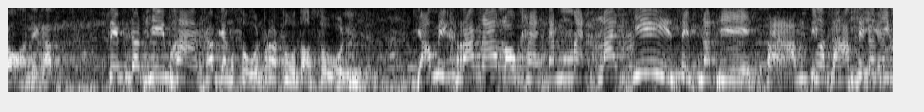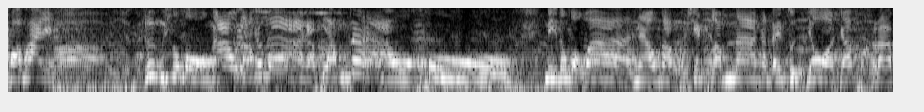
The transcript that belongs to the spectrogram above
ก่อนนะครับ 10 นาทีผ่านครับยังศูนย์ประตูต่อศูนย์ย้ำอีกครั้งนะ เราแข่งกันแมตช์ละ 20 นาที 30ก็30 นาทีขออภัย ครึ่งชั่วโมงเอาครึ่งชั่ล้ำวหโมน้างครับล้ำหน้าโอ้โหนี่ต้องบอกว่าแนวรับเช็คล้ำหน้ากันได้สุดยอดครับครับ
